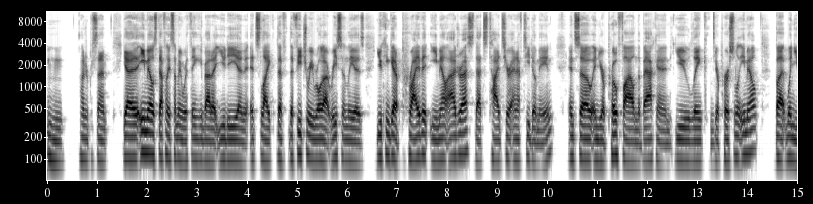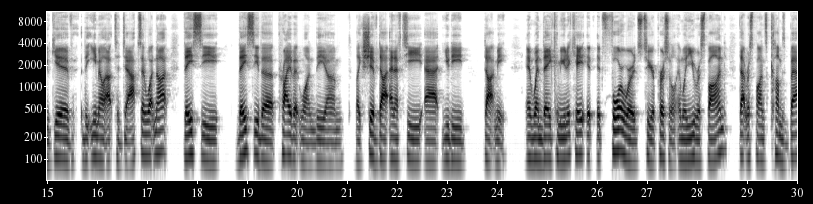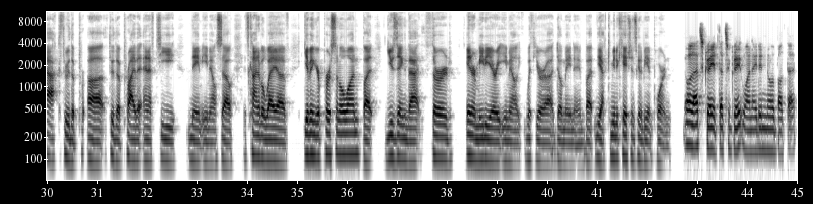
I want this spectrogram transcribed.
mm-hmm. Hundred percent. Yeah, email is definitely something we're thinking about at UD, and it's like the the feature we rolled out recently is you can get a private email address that's tied to your NFT domain, and so in your profile in the back end, you link your personal email. But when you give the email out to DApps and whatnot, they see they see the private one, the um like shiv.nft at ud.me and when they communicate it, it forwards to your personal. And when you respond that response comes back through the uh, through the private nft name email. So it's kind of a way of giving your personal one but using that third intermediary email with your uh, domain name. But yeah communication is going to be important. Oh that's great. That's a great one. I didn't know about that.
